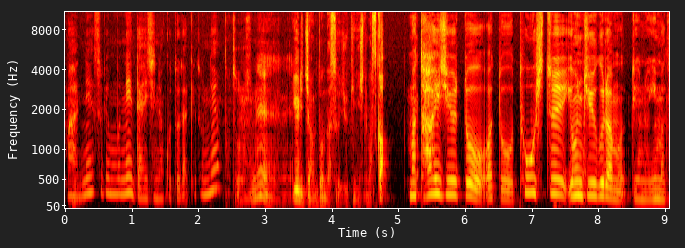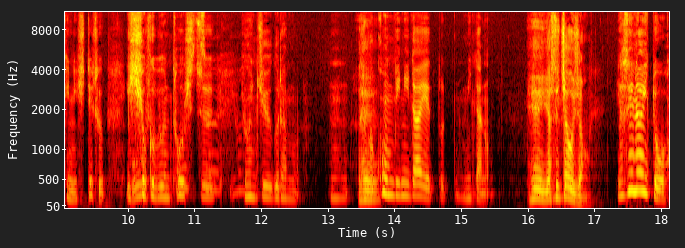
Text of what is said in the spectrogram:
まあねそれもね大事なことだけどね。そうですね。ゆりちゃんはどんな数字を気にしてますか？まあ体重とあと糖質 40g っていうのを今気にしてる。一食分糖質 40g、うん、なんかコンビニダイエット見たの。へえ痩せちゃうじゃん。痩せないと。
